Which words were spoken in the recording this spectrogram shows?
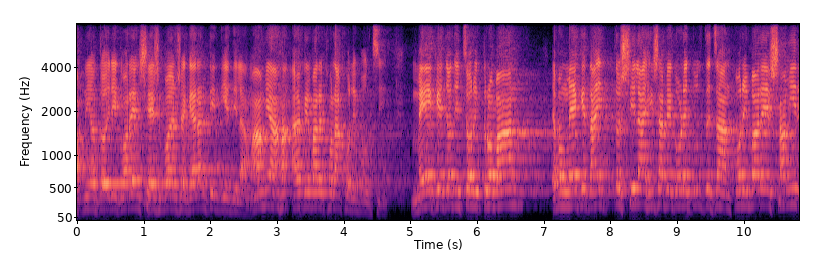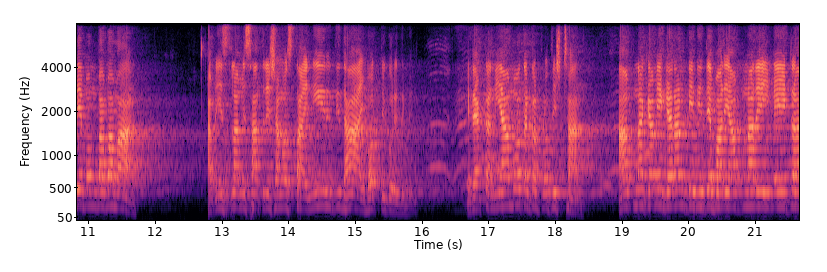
আপনিও তৈরি করেন, শেষ বয়সে গ্যারান্টি দিয়ে দিলাম। আমি একেবারে খোলাখুলি বলছি, মেয়েকে যদি চরিত্রবান এবং মেয়েকে দায়িত্বশীলা হিসাবে গড়ে তুলতে চান, পরিবারের স্বামীর এবং বাবা মার, আপনি ইসলামী ছাত্রী সংস্থায় নির্দ্বিধায় ভর্তি করে দেবেন। এটা একটা নিয়ামত, একটা প্রতিষ্ঠান। আপনাকে আমি গ্যারান্টি দিতে পারি, আপনার এই মেয়েটা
